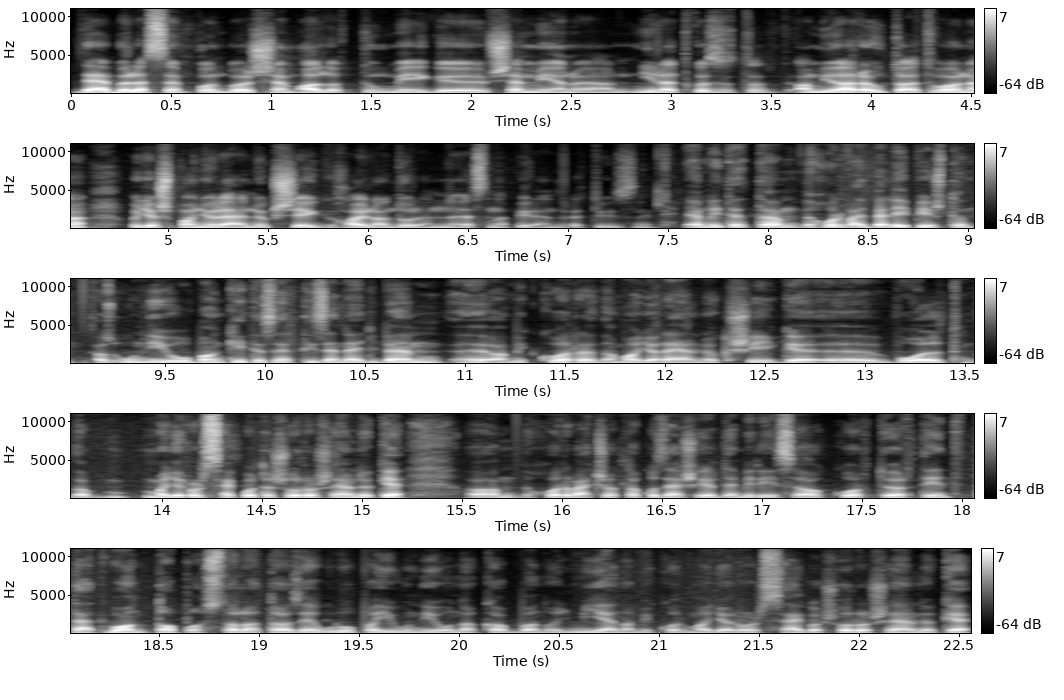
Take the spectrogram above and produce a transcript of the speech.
de ebből a szempontból sem hallottunk még semmilyen olyan nyilatkozatot, ami arra utalt volna, hogy a spanyol elnökség hajlandó lenne ezt napirendre tűzni. Említette a horvát belépést az Unióban 2011-ben, amikor a magyar elnökség volt, a Magyarország volt a soros elnöke, a horvát csatlakozás érdemi része akkor történt. Tehát van tapasztalata az Európai Uniónak abban, hogy milyen, amikor Magyarország a soros elnöke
